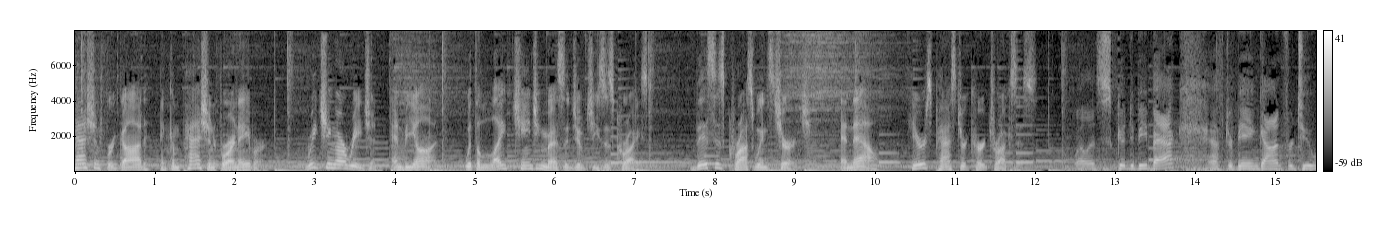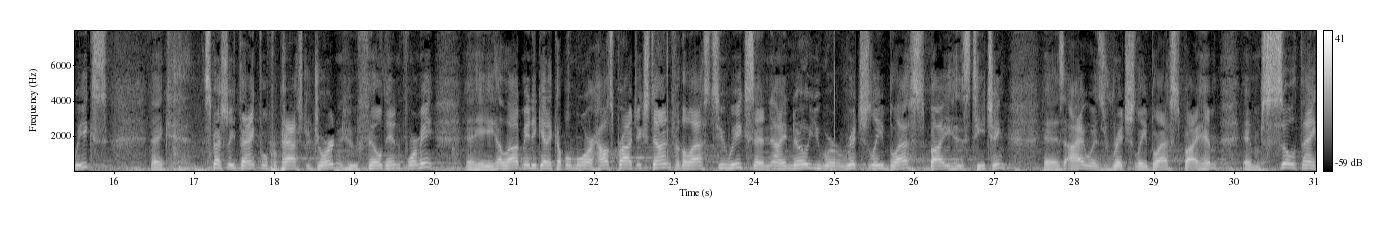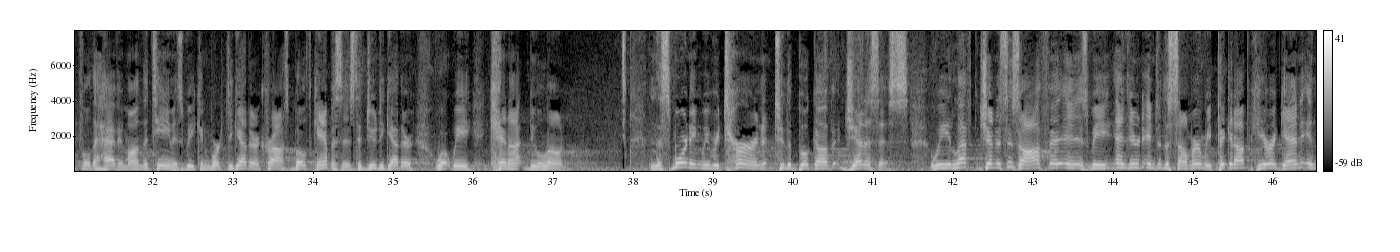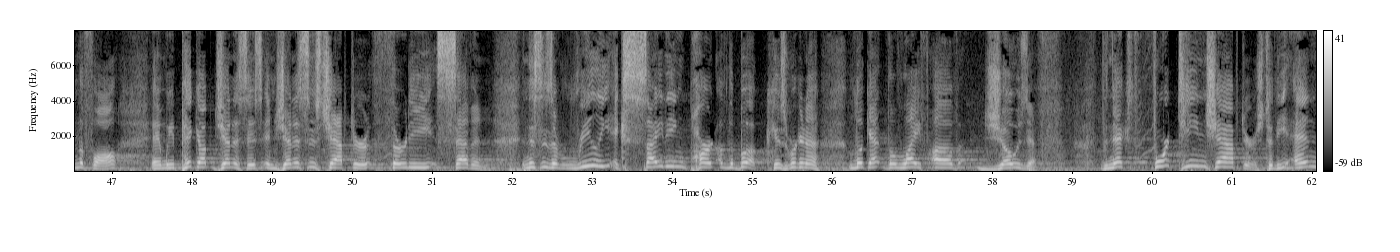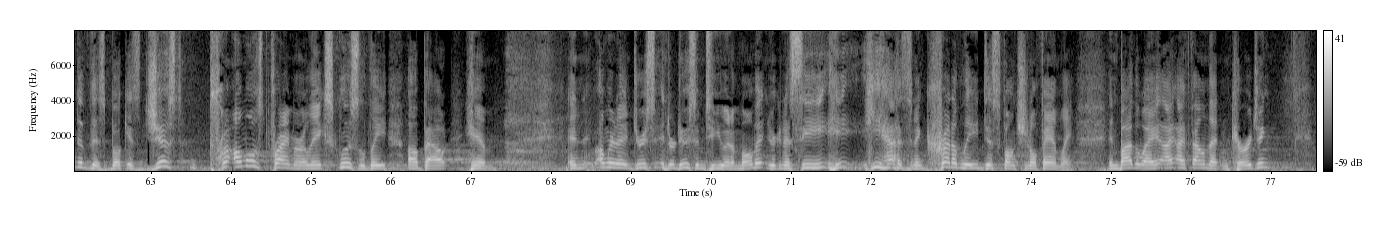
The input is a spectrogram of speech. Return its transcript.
passion for God and compassion for our neighbor, reaching our region and beyond with the life changing message of Jesus Christ. This is Crosswinds Church. And now, here's Pastor Kurt Truxas. Well, it's good to be back after being gone for two weeks. And especially thankful for Pastor Jordan, who filled in for me. And he allowed me to get a couple more house projects done for the last two weeks. And I know you were richly blessed by his teaching, as I was richly blessed by him. I'm so thankful to have him on the team as we can work together across both campuses to do together what we cannot do alone. And this morning we return to the book of Genesis. We left Genesis off as we entered into the summer, and we pick it up here again in the fall. And we pick up Genesis in Genesis chapter 37. And this is a really exciting part of the book because we're going to look at the life of Joseph. The next 14 chapters to the end of this book is just pr- almost primarily, exclusively about him. And I'm going to introduce, introduce him to you in a moment. You're going to see he, he has an incredibly dysfunctional family. And by the way, I, I found that encouraging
